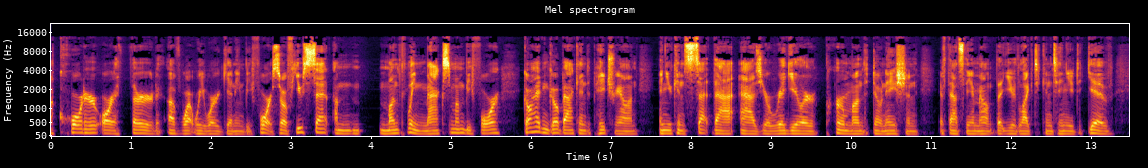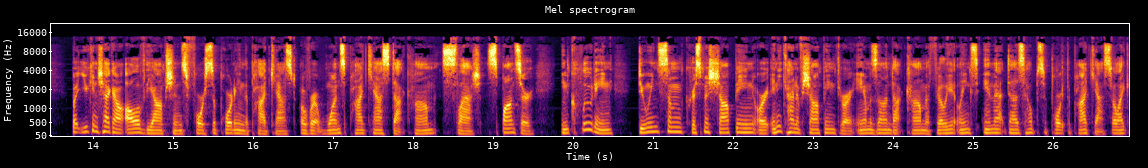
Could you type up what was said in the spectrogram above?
a quarter or a third of what we were getting before. So if you set a m- monthly maximum before, go ahead and go back into Patreon and you can set that as your regular per month donation if that's the amount that you'd like to continue to give. But you can check out all of the options for supporting the podcast over at oncepodcast.com slash sponsor, including doing some Christmas shopping or any kind of shopping through our Amazon.com affiliate links. And that does help support the podcast. So like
